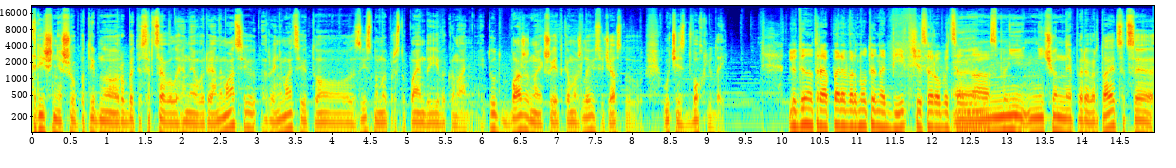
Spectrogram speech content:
рішення, що потрібно робити серцево-легеневу реанімацію, реанімацію, то звісно ми приступаємо до її виконання. І тут бажано, якщо є така можливість, участь, участь двох людей. Людину треба перевернути на бік, чи це робиться Е, на спині? Ні, нічого не перевертається. Це е,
